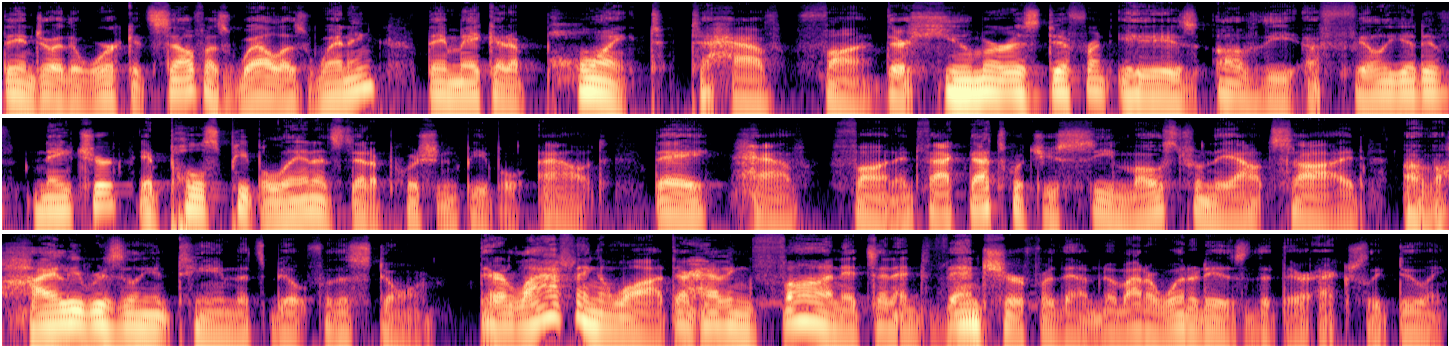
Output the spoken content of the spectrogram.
They enjoy the work itself as well as winning. They make it a point to have fun. Their humor is different. It is of the affiliative nature. It pulls people in instead of pushing people out. They have fun. In fact, that's what you see most from the outside of a highly resilient team that's built for the storm. They're laughing a lot. They're having fun. It's an adventure for them, no matter what it is that they're actually doing.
